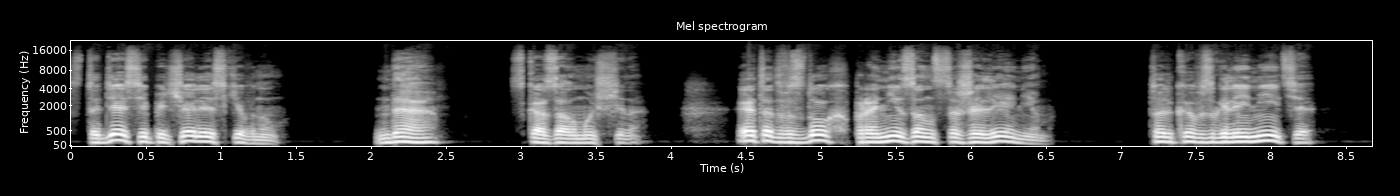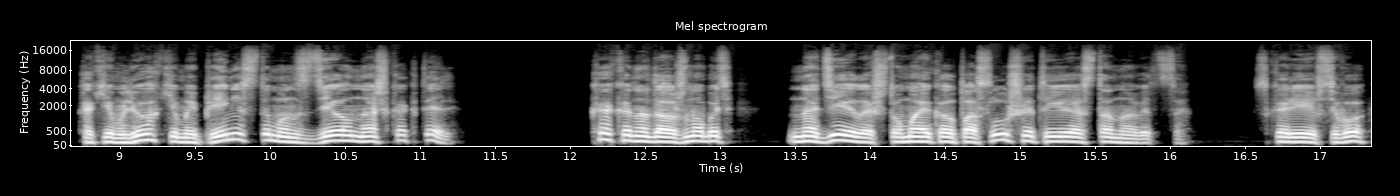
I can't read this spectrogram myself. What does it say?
стыдясь и печалясь, кивнул. «Да», — сказал мужчина. «Этот вздох пронизан сожалением. Только взгляните, каким легким и пенистым он сделал наш коктейль. Как она, должно быть, надеялась, что Майкл послушает ее и остановится. Скорее всего,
